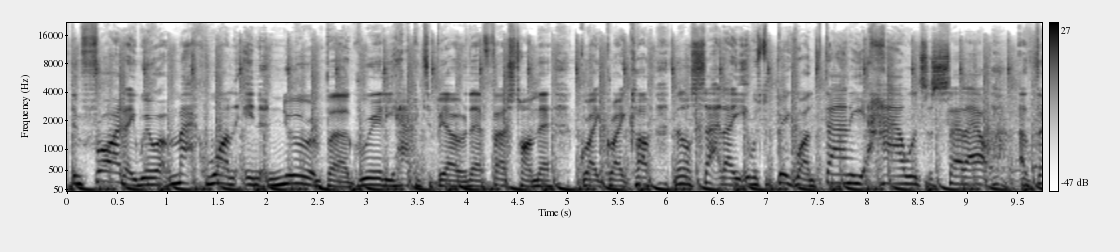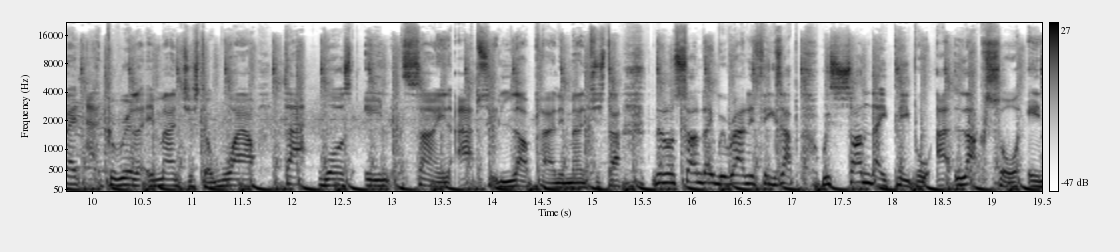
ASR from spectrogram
Then Friday we were at Mac 1 in Nuremberg. Really happy to be over there. First time there. Great, great club. Then on Saturday it was the big one. Danny Howard's sellout event at Gorilla in Manchester. Wow, that was insane. Absolutely love playing in Manchester. Then on Sunday we rounded things up with Sunday People at Luxor in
